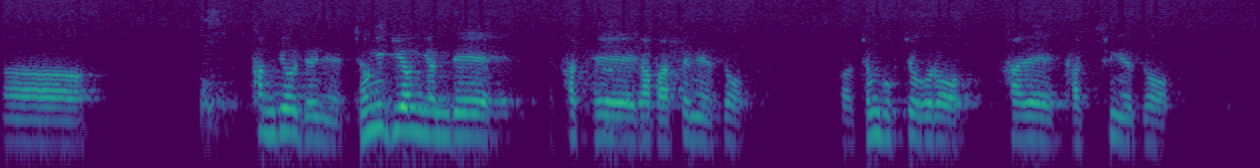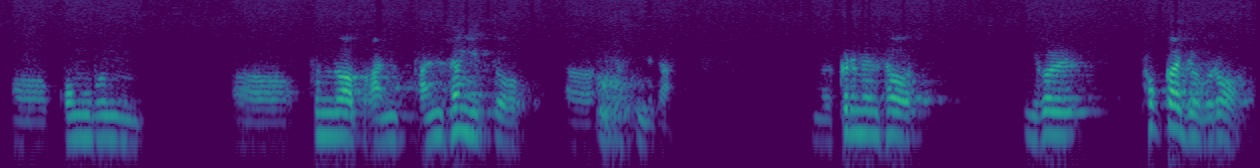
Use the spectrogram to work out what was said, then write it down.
어, 3개월 전에 정의기억연대 사태가 발생해서 어, 전국적으로 사회 각층에서 어, 공분, 어, 분노와 반, 반성이 또 어, 있었습니다. 어, 그러면서 이걸 효과적으로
